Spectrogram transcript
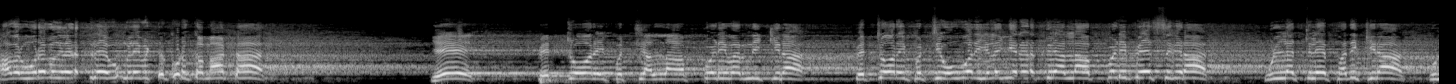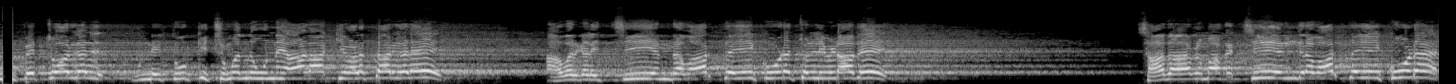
அவர் உறவுகளிடத்திலே உங்களை விட்டு கொடுக்க மாட்டான். ஏ பெற்றோரை பற்றி அல்லாஹ் அப்படி வர்ணிக்கிறார். பெற்றோரை பற்றி ஒவ்வொரு இளைஞரிடத்தில் அல்லாஹ் அப்படி பேசுகிறார். உள்ளத்திலே பதிக்கிறார். உன் பெற்றோர்கள் உன்னை தூக்கி சுமந்து உன்னை ஆளாக்கி வளர்த்தார்களே. அவர்களை சீ என்ற வார்த்தையை கூட சொல்லிவிடாதே. சாதாரணமாக சீ என்கிற வார்த்தையை கூட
